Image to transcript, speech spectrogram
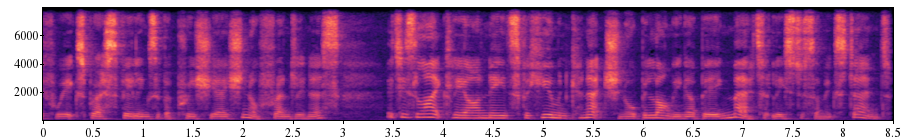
If we express feelings of appreciation or friendliness, it is likely our needs for human connection or belonging are being met, at least to some extent.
